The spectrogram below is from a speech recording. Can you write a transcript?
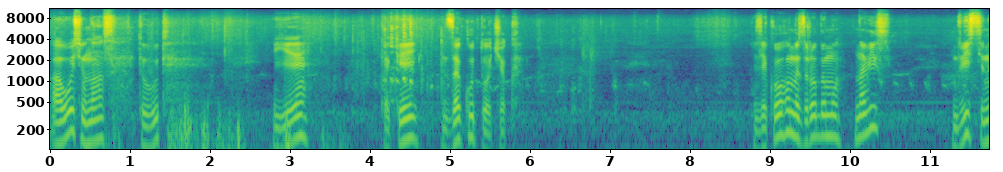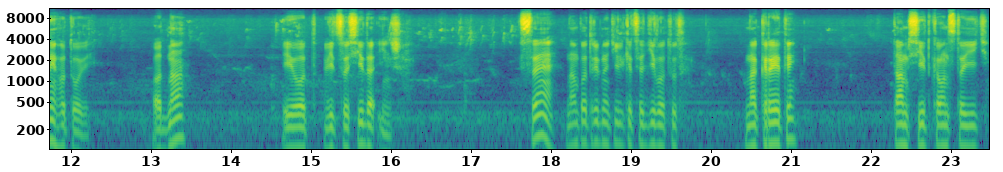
А ось у нас тут є такий закуточок. з якого ми зробимо навіс. Дві стіни готові. Одна і от від сусіда інша. Все, нам потрібно тільки це діло тут накрити. Там сітка он стоїть.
